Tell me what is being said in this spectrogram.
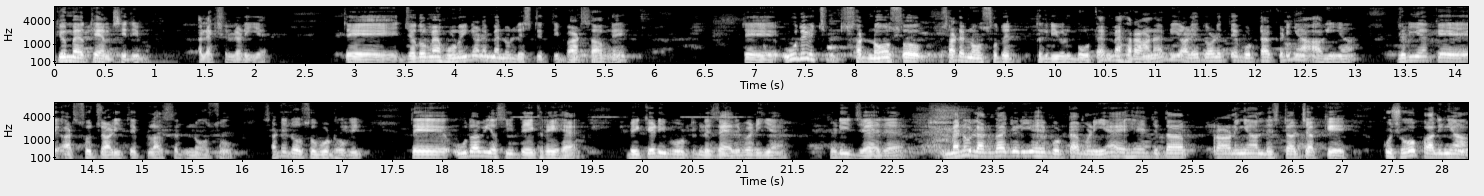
ਕਿਉਂ ਮੈਂ ਉੱਥੇ ਐਮਸੀ ਦੀ ਇਲੈਕਸ਼ਨ ਲੜੀ ਹੈ ਤੇ ਜਦੋਂ ਮੈਂ ਹੁਣ ਇਹਨਾਂ ਨੇ ਮੈਨੂੰ ਲਿਸਟ ਦਿੱਤੀ ਬਾਟ ਸਾਹਿਬ ਨੇ ਤੇ ਉਹਦੇ ਵਿੱਚ ਸਾ- 900 950 ਦੇ ਤਕਰੀਬਨ ਵੋਟ ਹੈ। ਮੈਂ ਹੈਰਾਨ ਹੈ ਵੀ ਆਲੇ ਦੁਆਲੇ ਤੇ ਵੋਟਾਂ ਕਿਹੜੀਆਂ ਆ ਗਈਆਂ ਜਿਹੜੀਆਂ ਕਿ 840 ਤੇ ਪਲੱਸ 900 950 ਵੋਟ ਹੋ ਗਈ। ਤੇ ਉਹਦਾ ਵੀ ਅਸੀਂ ਦੇਖ ਰਹੇ ਹੈ ਵੀ ਕਿਹੜੀ ਵੋਟ ਨਜਾਇਜ਼ ਬਣੀ ਹੈ ਕਿਹੜੀ ਜਾਇਜ਼ ਹੈ। ਮੈਨੂੰ ਲੱਗਦਾ ਜਿਹੜੀ ਇਹ ਵੋਟਾਂ ਬਣੀਆਂ ਇਹ ਜਿੱਦਾਂ ਪੁਰਾਣੀਆਂ ਲਿਸਟਾਂ ਚੱਕ ਕੇ ਕੁਝ ਉਹ ਪਾ ਲਈਆਂ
